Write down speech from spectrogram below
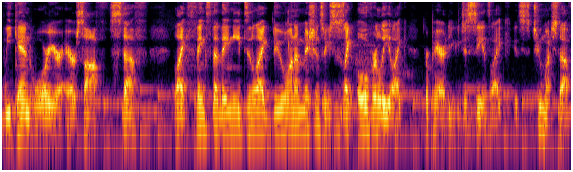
weekend warrior airsoft stuff like thinks that they need to like do on a mission so he's just like overly like prepared. You can just see it's like it's just too much stuff.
